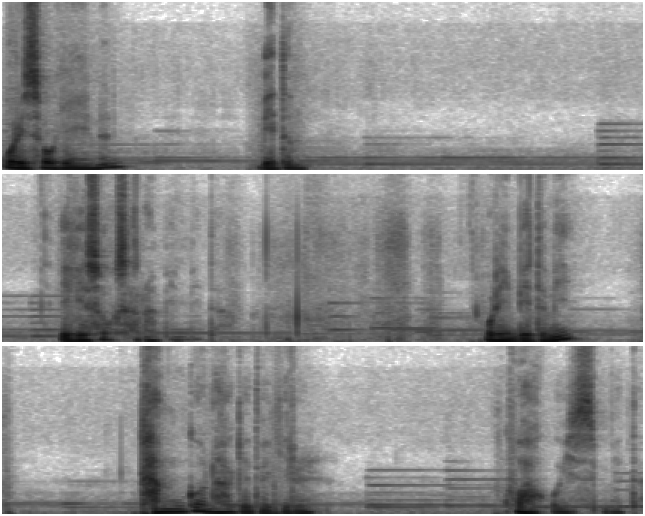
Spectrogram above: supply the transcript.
우리 속에 있는 믿음. 이게 속 사람입니다. 우리 믿음이 강건하게 되기를 구하고 있습니다.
